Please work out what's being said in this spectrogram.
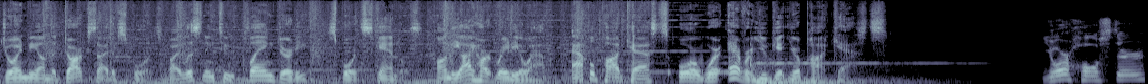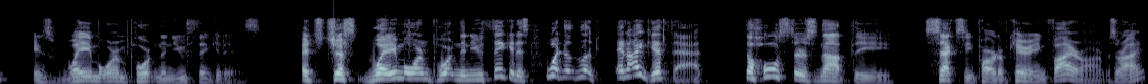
Join me on the dark side of sports by listening to Playing Dirty Sports Scandals on the iHeartRadio app, Apple Podcasts, or wherever you get your podcasts. Your holster is way more important than you think it is. It's just way more important than you think it is. What look, and I get that. The holster's not the sexy part of carrying firearms, right?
